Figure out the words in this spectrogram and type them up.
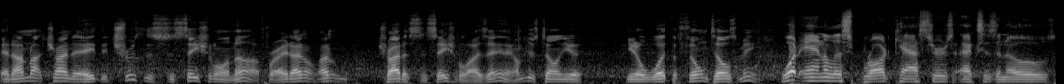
And I'm not trying to. Hey, the truth is sensational enough, right? I don't I don't try to sensationalize anything. I'm just telling you, you know, what the film tells me. What analysts, broadcasters, X's and O's,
